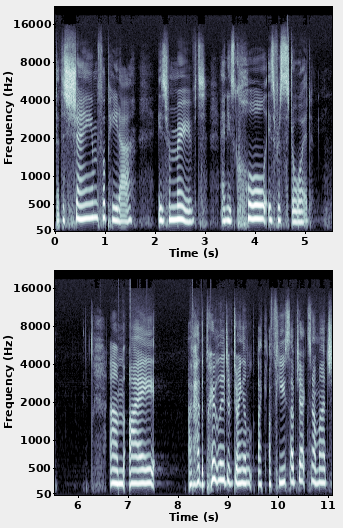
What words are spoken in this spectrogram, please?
that the shame for Peter is removed and his call is restored. Um, I I've had the privilege of doing a, like a few subjects, not much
